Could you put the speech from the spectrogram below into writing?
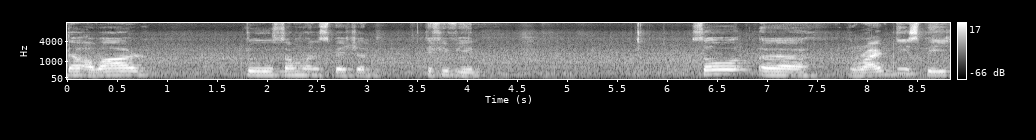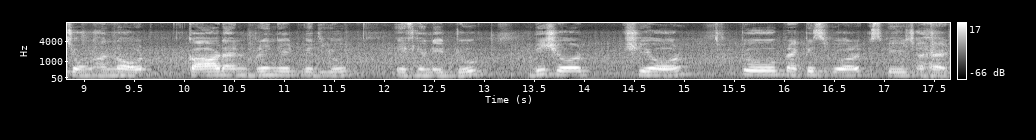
the award to someone special if you feel. So uh, write the speech on a note card and bring it with you if you need to. Be sure sure to practice your speech ahead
